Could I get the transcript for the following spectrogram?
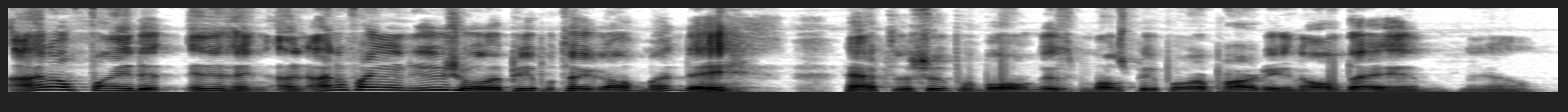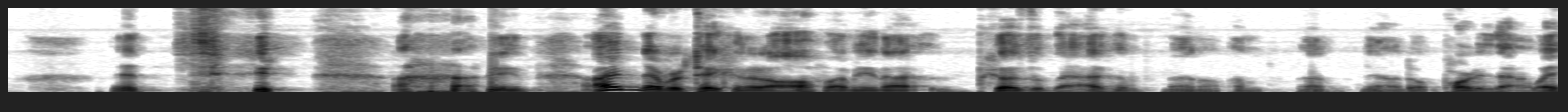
I don't find it anything. I don't find it unusual that people take off Monday after the Super Bowl because most people are partying all day, and you know, it. I mean, I've never taken it off. I mean, I, because of that, I don't, I'm, I, you know, I don't party that way.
